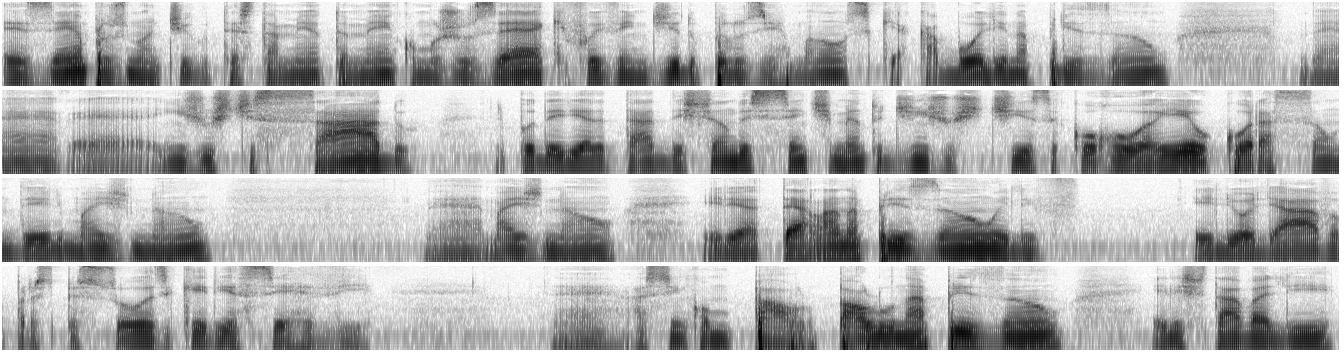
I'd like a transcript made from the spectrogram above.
exemplos no Antigo Testamento também, como José, que foi vendido pelos irmãos, que acabou ali na prisão, né, é, injustiçado ele poderia estar deixando esse sentimento de injustiça corroer o coração dele, mas não. Né? Mas não. Ele até lá na prisão, ele, ele olhava para as pessoas e queria servir. Né? Assim como Paulo. Paulo na prisão, ele estava ali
